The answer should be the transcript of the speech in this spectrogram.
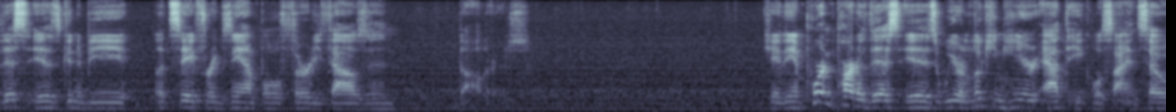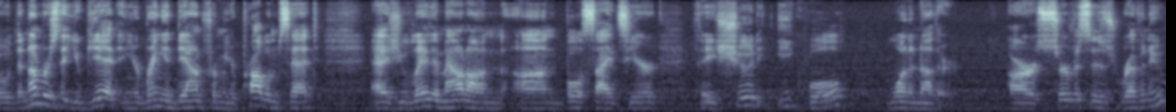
This is going to be, let's say, for example, $30,000. Okay, the important part of this is we are looking here at the equal sign. So the numbers that you get and you're bringing down from your problem set as you lay them out on, on both sides here, they should equal one another. Our services revenue.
